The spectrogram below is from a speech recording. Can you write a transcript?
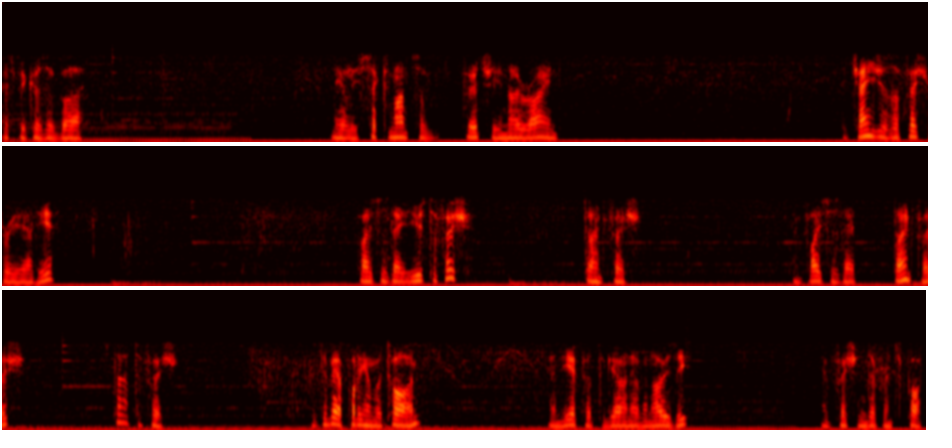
That's because of uh, nearly six months of virtually no rain. It changes the fishery out here. Places that used to fish, don't fish. And places that don't fish, start to fish. It's about putting in the time and the effort to go and have a nosy and fish in different spots.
